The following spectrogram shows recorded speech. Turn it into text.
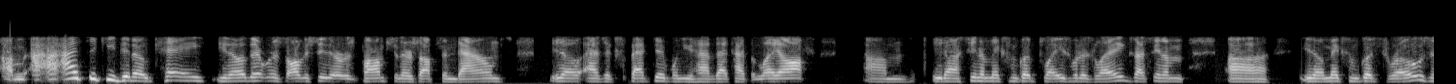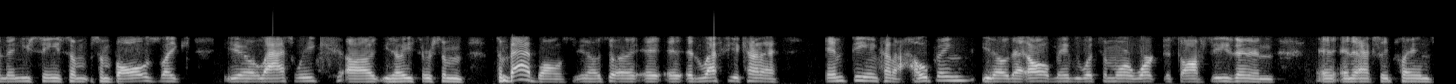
Um, I, I think he did okay. You know, there was obviously there was bumps and there's ups and downs. You know, as expected when you have that type of layoff. Um, you know, I've seen him make some good plays with his legs. I've seen him, uh, you know, make some good throws, and then you see some some balls like you know last week. Uh, you know, he threw some some bad balls. You know, so it, it, left you kind of empty and kind of hoping, you know, that oh maybe with some more work this off season and and, and actually playing,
